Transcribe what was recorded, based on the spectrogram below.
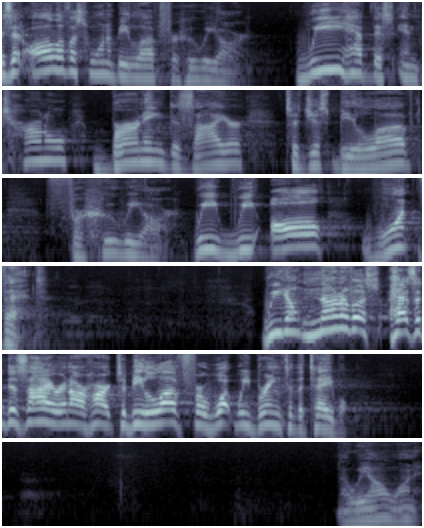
is that all of us want to be loved for who we are. We have this internal burning desire to just be loved for who we are. We, we all want that. We don't, none of us has a desire in our heart to be loved for what we bring to the table. No, we all want it.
